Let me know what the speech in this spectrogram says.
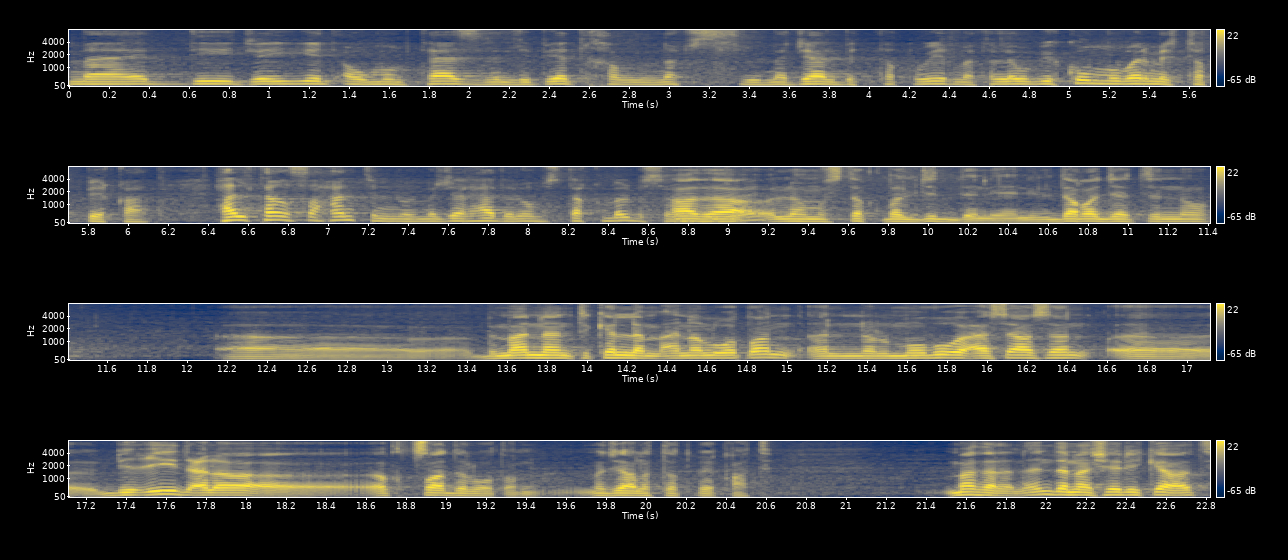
مادي جيد أو ممتاز للي بيدخل نفس المجال بالتطوير؟ مثلا لو بيكون مبرمج تطبيقات هل تنصح أنت انه المجال هذا له مستقبل بس هذا له مستقبل جدا يعني لدرجة إنه آه، بما أننا نتكلم عن الوطن أن الموضوع أساسا آه، بعيد على اقتصاد الوطن مجال التطبيقات. مثلا عندنا شركات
